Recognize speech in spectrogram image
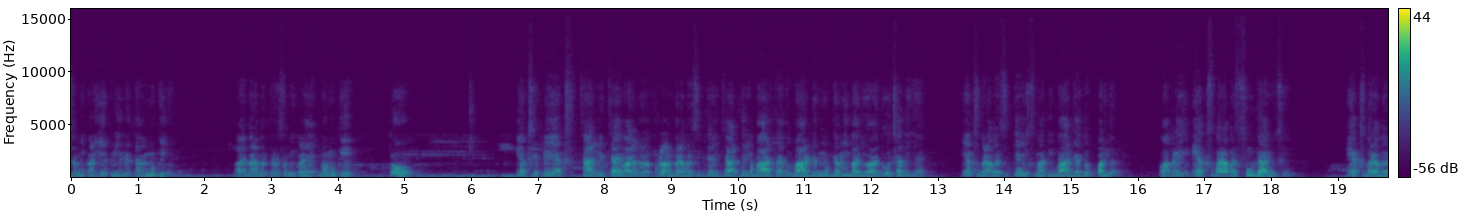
સમીકરણ એકની અંદર તમે મૂકી દો. વાય બરાબર ત્રણ સમીકરણ એકમાં મૂકીએ, તો એક્સ એટલે એક્સ ચાર એટલે ચાર બરાબર ત્રણ, બરાબર સિત્યાવીસ, ચાર તરી બાર થાય તો બાર જમણી જમણી બાજુ આવે તો ઓછા થઈ જાય. એક્સ બરાબર સિત્યાવીસમાંથી બાર જાય તો પંદર. તો આપણે એક્સ બરાબર શું ધાર્યું છે? એક્સ બરાબર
